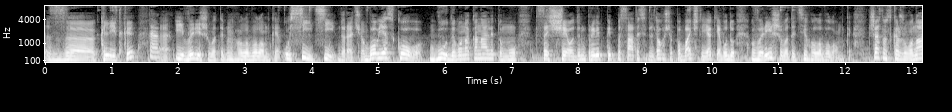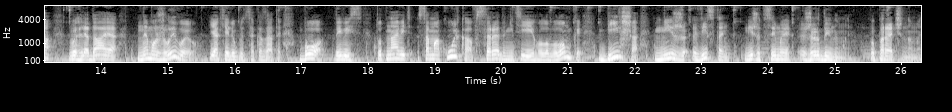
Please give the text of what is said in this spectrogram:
з клітки Так. е, і вирішувати ми головоломки. Усі ці, до речі, обов'язково будемо на каналі, тому це ще один привід підписатися для того, щоб побачити, як я буду вирішувати ці головоломки. Чесно скажу, вона виглядає неможливою, як я люблю це казати. Бо дивись, тут навіть сама кулька всередині цієї головоломки більша, ніж відстань між цими жердинами, поперечинами.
